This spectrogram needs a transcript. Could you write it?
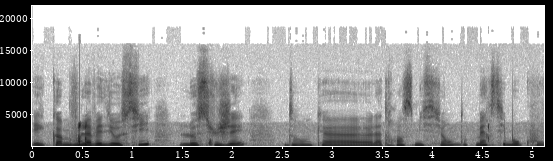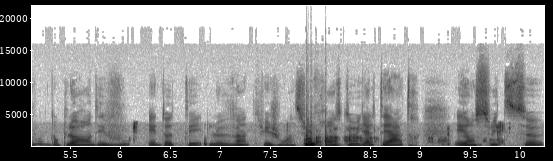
Et comme vous l'avez dit aussi le sujet donc euh, la transmission. Donc merci beaucoup. Donc le rendez-vous est doté le 28 juin sur France 2 il y a le théâtre et ensuite ce,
